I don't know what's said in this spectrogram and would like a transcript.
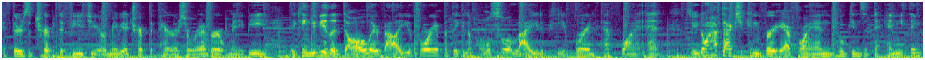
if there's a trip to Fiji or maybe a trip to Paris or whatever it may be, they can give you the dollar value for it, but they can also allow you to pay for an FYN. So you don't have to actually convert your FYN tokens into anything.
